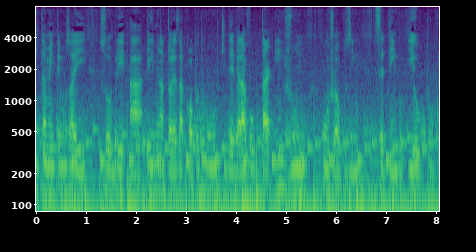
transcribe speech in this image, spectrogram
E também temos aí sobre a eliminatórias da Copa do Mundo, que deverá voltar em junho, com jogos em setembro e outubro.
